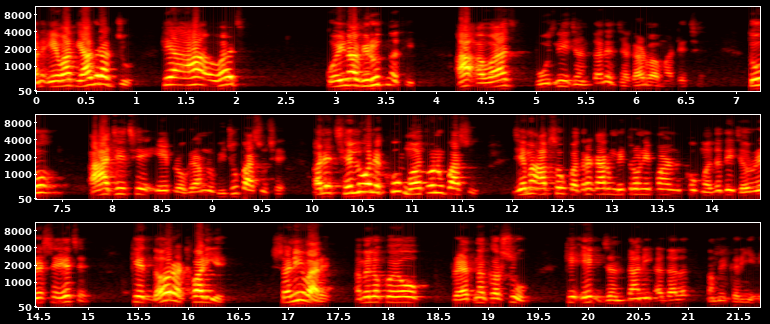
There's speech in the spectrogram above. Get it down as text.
અને એ વાત યાદ રાખજો કે આ અવાજ કોઈના વિરુદ્ધ નથી. આ અવાજ ભુજની જનતાને જગાડવા માટે છે. તો આ જે છે એ પ્રોગ્રામનું બીજું પાસું છે. અને છેલ્લું અને ખૂબ મહત્વનું પાસું, જેમાં આપ સૌ પત્રકાર મિત્રોની પણ ખૂબ મદદની જરૂર રહેશે એ છે કે દર અઠવાડિયે શનિવારે અમે લોકો એવો પ્રયત્ન કરશું કે એક જનતાની અદાલત અમે કરીએ.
